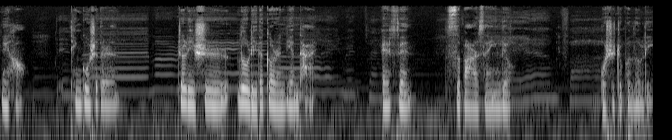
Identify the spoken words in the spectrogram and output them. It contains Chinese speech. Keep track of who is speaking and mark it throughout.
Speaker 1: 你好，听故事的人，这里是陆离的个人电台，FM 四八二三一六，我是主播陆离。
